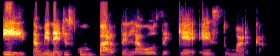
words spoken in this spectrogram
y también ellos comparten la voz de qué es tu marca.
